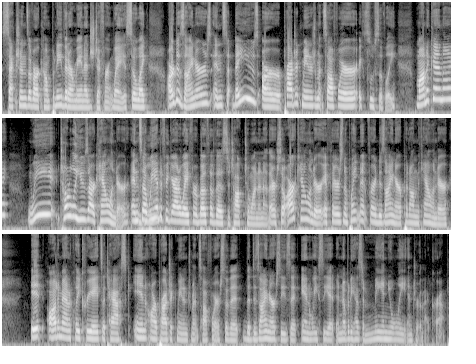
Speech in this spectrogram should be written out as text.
sections of our company that are managed different ways. So like our designers and stuff, they use our project management software exclusively. Monica and I, we totally use our calendar. And so we mm-hmm. had to figure out a way for both of those to talk to one another. So our calendar, if there's an appointment for a designer put on the calendar, it automatically creates a task in our project management software so that the designer sees it and we see it and nobody has to manually enter that crap.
